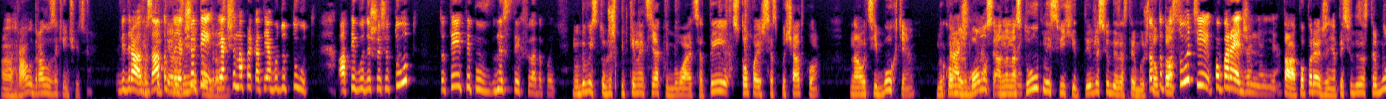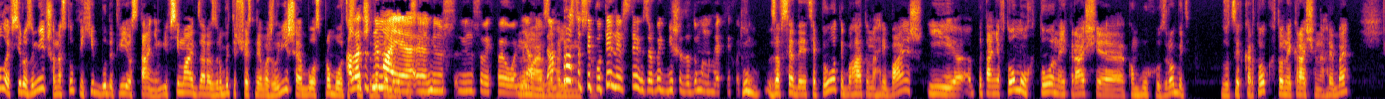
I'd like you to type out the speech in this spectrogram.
А гра одразу закінчується. Відразу, да? Тобто, якщо ти, одразу. якщо, наприклад, я буду тут, а ти будеш щось отут, то ти, типу, не встиг сюди доплити. Ну дивись, тут же ж під кінець як відбувається. Ти стопаєшся спочатку на оцій бухті, виконуєш Покращення, бонуси, а на наступний свій хід ти вже сюди застрибуєш. Тобто, Тобто, по суті, попередження є. та попередження, ти сюди застрибнула, і всі розуміють, що наступний хід буде твій останнім, і всі мають зараз зробити щось найважливіше або спробувати Але швидше тут до тебе немає допустити. е, мінус, мінусових ПО ніяких, да? взагалі Просто, мінусів. типу, ти не встиг зробити більше задуманого, як ти хотів. Тут за все дається ПО, ти багато нагрібаєш, і е, питання в тому, хто найкраще комбуху зробить з оцих карток, хто найкраще нагребе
